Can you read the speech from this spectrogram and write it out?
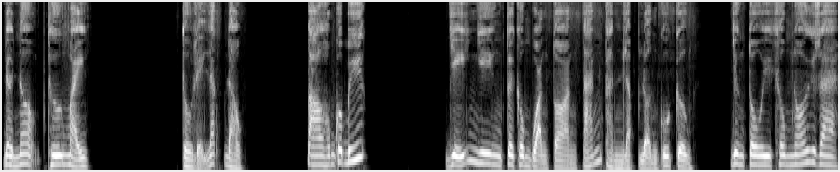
nên nó thương mày. Tôi lại lắc đầu. Tao không có biết. Dĩ nhiên tôi không hoàn toàn tán thành lập luận của Cường, nhưng tôi không nói ra.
